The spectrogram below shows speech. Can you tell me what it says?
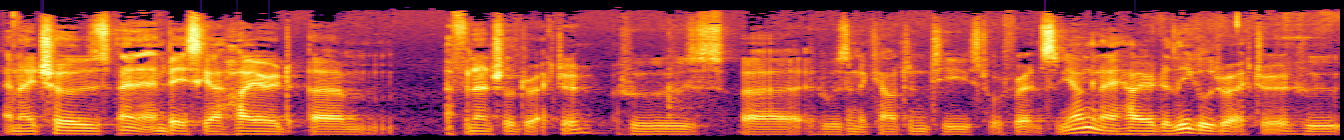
And I chose, and, and basically, I hired. Um, a financial director who's uh, who was an accountant. He used to work for Ernst Young, and I hired a legal director who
